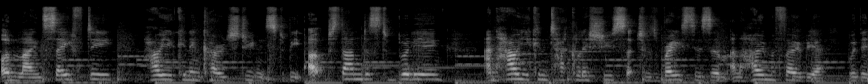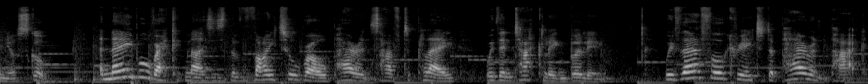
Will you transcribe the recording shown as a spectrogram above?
online safety, how you can encourage students to be upstanders to bullying, and how you can tackle issues such as racism and homophobia within your school. Enable recognises the vital role parents have to play within tackling bullying. We've therefore created a parent pack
